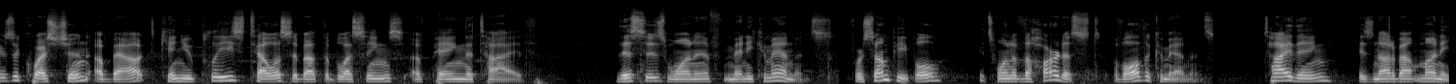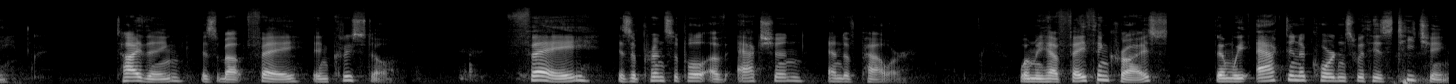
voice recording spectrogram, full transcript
Here's a question about can you please tell us about the blessings of paying the tithe? This is one of many commandments. For some people, it's one of the hardest of all the commandments. Tithing is not about money. Tithing is about fe in Christo. Fe is a principle of action and of power. When we have faith in Christ, then we act in accordance with his teaching.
